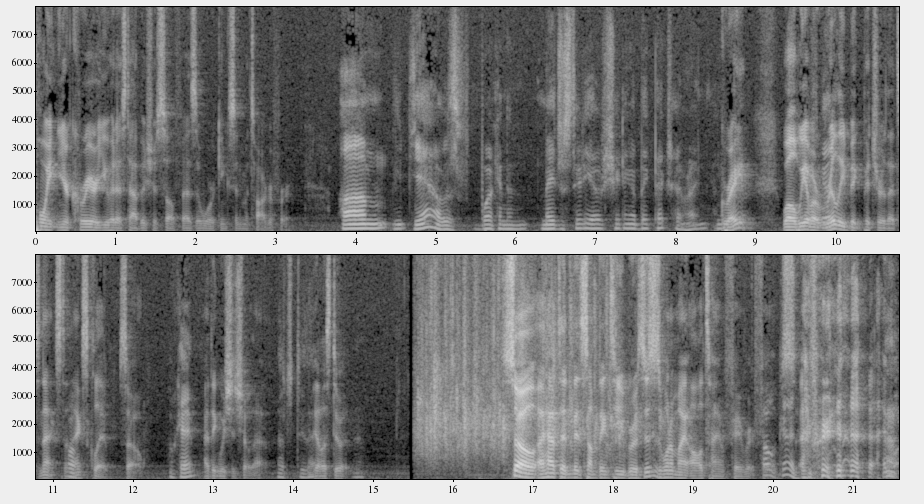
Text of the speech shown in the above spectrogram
point in your career, you had established yourself as a working cinematographer. Um, yeah, I was working in major studio shooting a big picture, right? Great. Well, we have a Yeah. really big picture that's next, the Oh. next clip. So Okay, I think we should show that. let's do that. Yeah, let's do it. So I have to admit something to you, Bruce. This is one of my all-time favorite Oh, films good. ever. Oh. wa-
